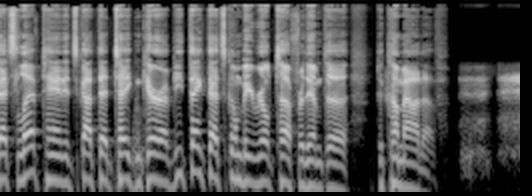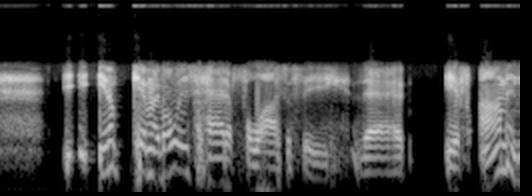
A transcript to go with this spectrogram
that's left-handed's got that taken care of. Do you think that's going to be real tough for them to to come out of? You know, Kevin, I've always had a philosophy that if I'm in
